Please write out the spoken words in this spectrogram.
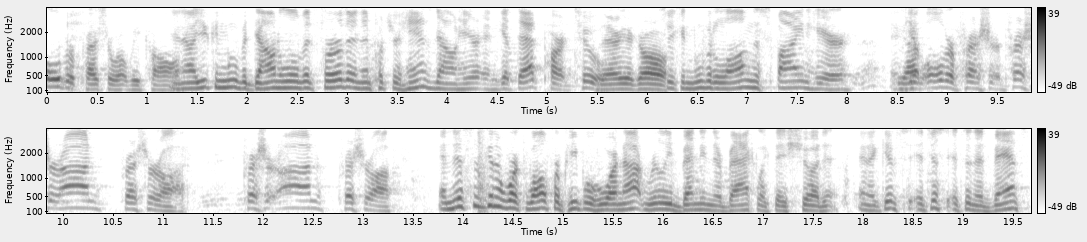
overpressure, what we call. And now you can move it down a little bit further and then put your hands down here and get that part too. There you go. So you can move it along the spine here and Yep. give over pressure. Pressure on, pressure off. Pressure on, pressure off. And this is going to work well for people who are not really bending their back like they should. And it gives, it just, it's an advanced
